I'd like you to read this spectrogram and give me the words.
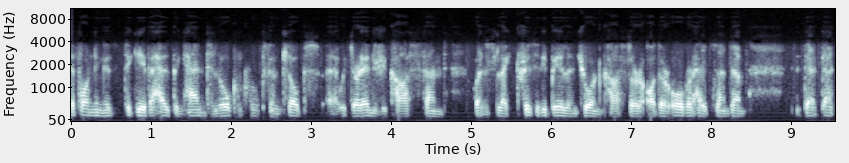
the funding is to give a helping hand to local groups and clubs uh, with their energy costs and whether it's electricity bill, insurance costs or other overheads. And um, that, that,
